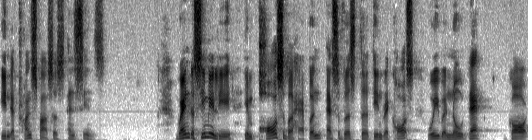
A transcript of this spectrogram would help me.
in their trespasses and sins. When the seemingly impossible happened, as verse 13 records, we will know that God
